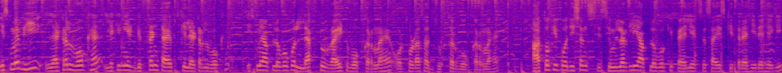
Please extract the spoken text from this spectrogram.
इसमें भी लेटरल वॉक है, लेकिन ये डिफरेंट टाइप्स की लेटरल वॉक है। इसमें आप लोगों को लेफ़्ट टू राइट वॉक करना है और थोड़ा सा झुककर वॉक करना है। हाथों की पोजीशन सिमिलरली आप लोगों की पहली एक्सरसाइज की तरह ही रहेगी।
